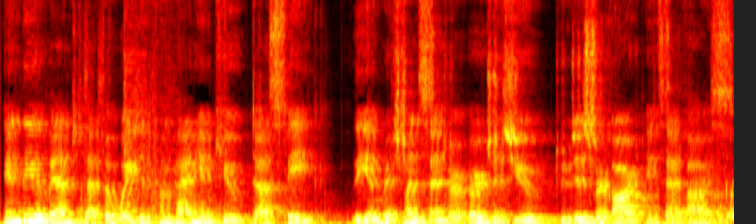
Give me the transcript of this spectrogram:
In the event that the weighted companion cube does speak, the Enrichment Center urges you to disregard its advice.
